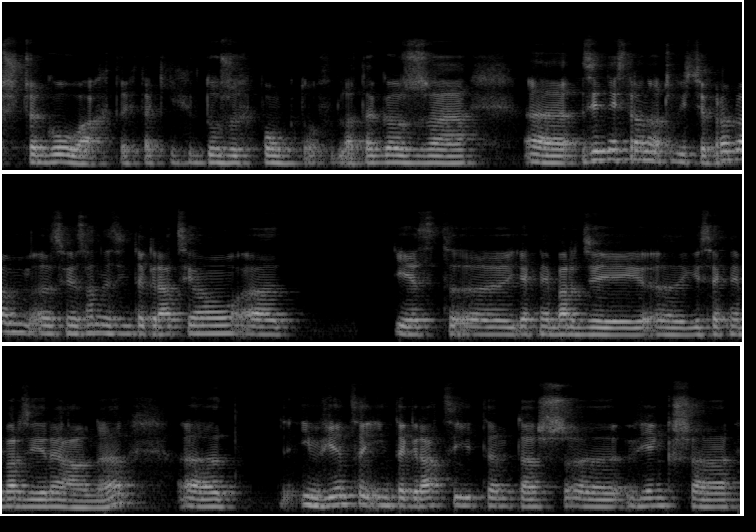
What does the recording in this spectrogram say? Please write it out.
w, szczegółach tych takich dużych punktów, dlatego że z jednej strony oczywiście problem związany z integracją jest jak najbardziej, jest jak najbardziej realny im więcej integracji, tym też e, większe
